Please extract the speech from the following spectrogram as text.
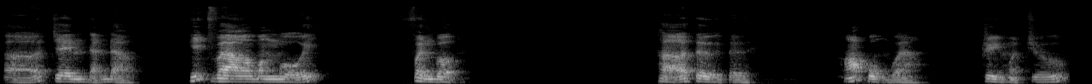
ở trên đảnh đầu. Hít vào bằng mũi, phần bụng. Thở từ từ, hóp bụng vào, trì một chú.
